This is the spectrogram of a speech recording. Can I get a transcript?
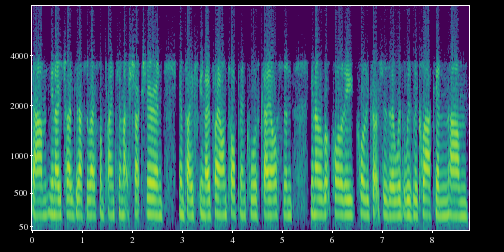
um, you know, try to get us away from playing too much structure and, and play, you know, play on top and cause chaos. And, you know, we've got quality quality coaches with Wesley Clarke and um,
